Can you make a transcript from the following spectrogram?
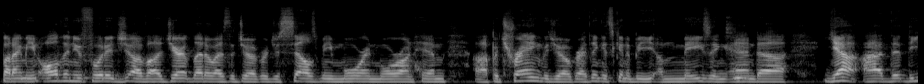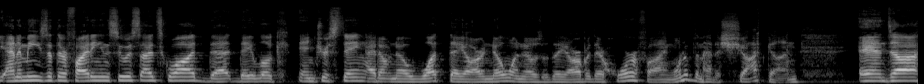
but I mean, all the new footage of uh, Jared Leto as the Joker just sells me more and more on him uh, portraying the Joker. I think it's going to be amazing, and uh, yeah, uh, the the enemies that they're fighting in Suicide Squad that they look interesting. I don't know what they are. No one knows what they are, but they're horrifying. One of them had a shotgun. And uh,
